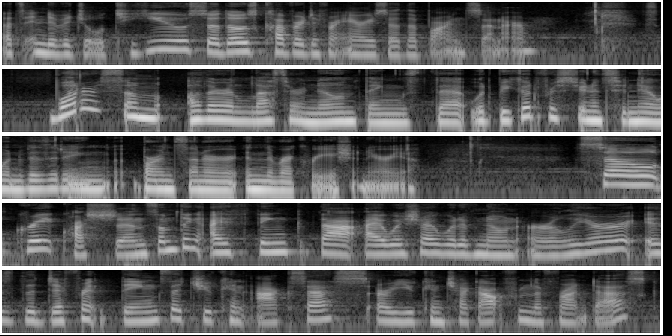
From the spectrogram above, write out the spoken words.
that's individual to you. So, those cover different areas of the Barnes Center. What are some other lesser known things that would be good for students to know when visiting Barnes Center in the recreation area? So, great question. Something I think that I wish I would have known earlier is the different things that you can access or you can check out from the front desk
